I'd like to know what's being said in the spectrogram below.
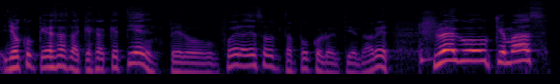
yo creo que esa es la queja que tienen, pero fuera de eso tampoco lo entiendo. A ver, luego, ¿qué más?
